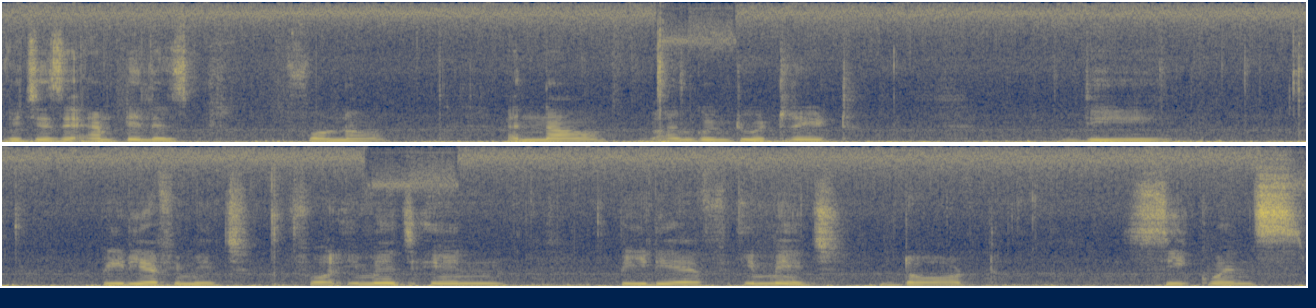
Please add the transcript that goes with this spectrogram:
which is an empty list for now. And now I'm going to iterate the PDF image. For image in PDF image dot sequence.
